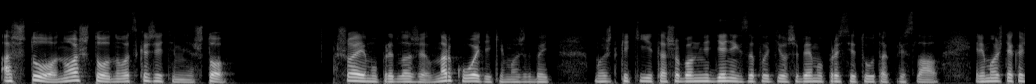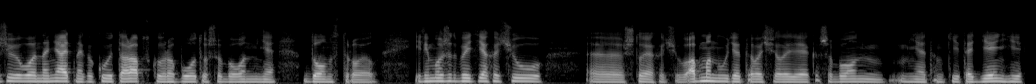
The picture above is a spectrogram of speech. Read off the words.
а что? Ну а что? Ну вот скажите мне, что? Что я ему предложил? Наркотики, может быть. Может какие-то, чтобы он мне денег заплатил, чтобы я ему проституток прислал. Или может я хочу его нанять на какую-то арабскую работу, чтобы он мне дом строил. Или может быть я хочу, э, что я хочу? Обмануть этого человека, чтобы он мне там какие-то деньги,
